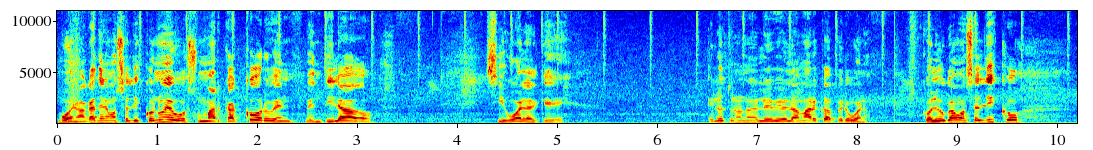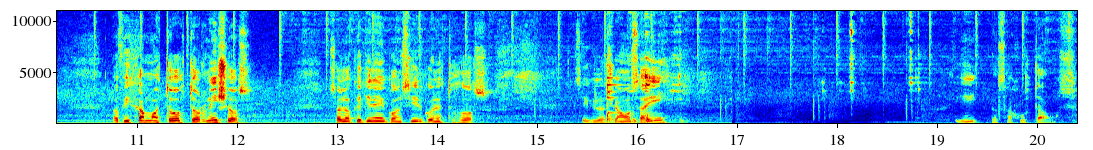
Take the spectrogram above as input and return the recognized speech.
Bueno, acá tenemos el disco nuevo, es marca Corben, ventilado. Es igual al que... El otro no le veo la marca, pero bueno, Colocamos el disco, lo fijamos estos dos tornillos, son los que tienen que coincidir con estos dos. Así que los llevamos ahí y los ajustamos.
